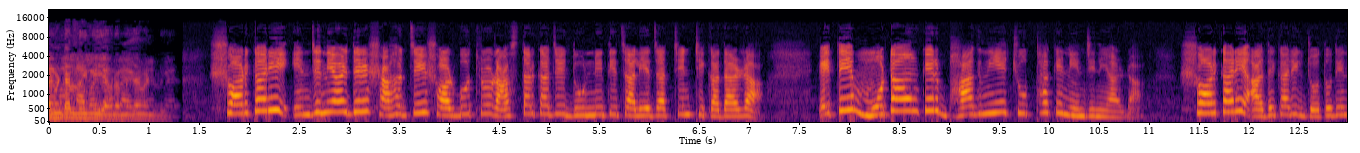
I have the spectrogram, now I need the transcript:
আমরা মেজারমেন্ট লই। সরকারি ইঞ্জিনিয়ারদের সাহায্যে সর্বত্র রাস্তার কাজে দুর্নীতি চালিয়ে যাচ্ছেন ঠিকাদাররা। এতে মোটা অঙ্কের ভাগ নিয়ে চুপ থাকেন ইঞ্জিনিয়াররা সরকারি আধিকারিক যতদিন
